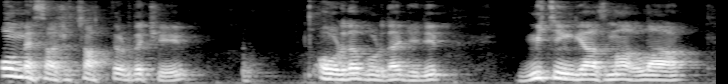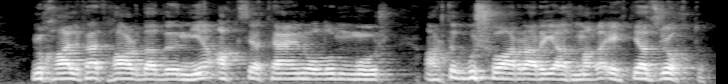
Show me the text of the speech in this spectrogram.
o mesajı çatdırdı ki, orada burada gedib mitinq yazmaqla, müxalifət hardadır, niyə aksiya təyin olunmur, artıq bu şüarları yazmağa ehtiyac yoxdur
